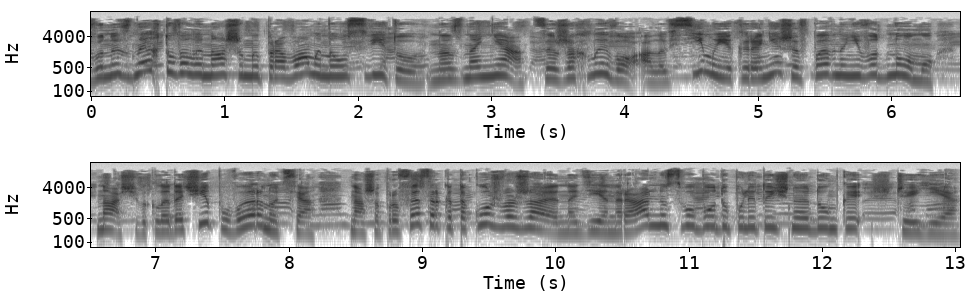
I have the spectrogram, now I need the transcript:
Вони знехтували нашими правами на освіту, на знання. Це жахливо, але всі ми, як і раніше, впевнені в одному: наші викладачі повернуться. Наша професорка також вважає, надія на реальну свободу політичної думки ще є.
